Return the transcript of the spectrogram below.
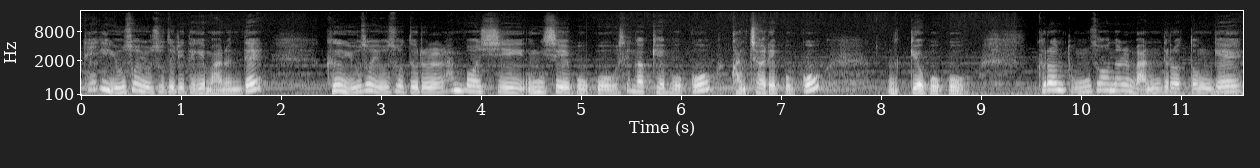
되게 요소 요소들이 되게 많은데 그 요소 요소들을 한 번씩 응시해보고 생각해보고 관찰해보고 느껴보고 그런 동선을 만들었던 게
